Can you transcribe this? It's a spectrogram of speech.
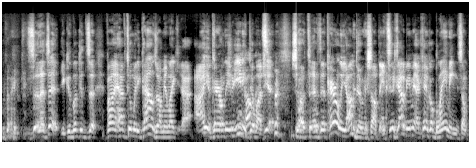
right? so that's it. You can look at if I have too many pounds on me, I'm like I- I apparently am eating too much. Yeah, so it's, it's- apparently I'm doing something. It's, it's got to be me. I can't go blaming some.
